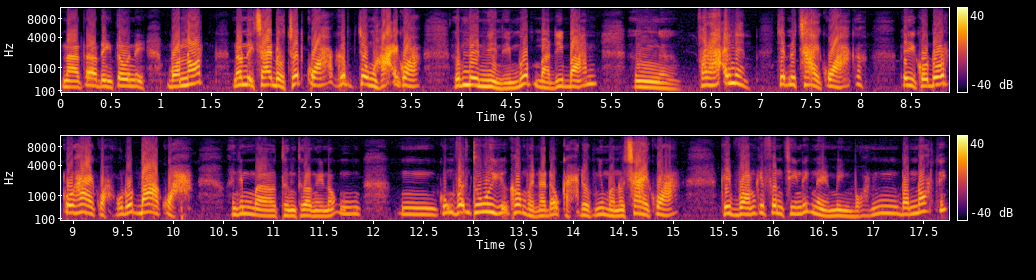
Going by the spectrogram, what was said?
Là gia đình tôi này bón nót nó lại sai đột xuất quá gấp trông hại quá gấp nên nhìn thì mướp mà đi bán ừ, phát hãi lên chứ nó sai quá cơ. Bây giờ có đốt có hai quả có đốt ba quả. Nhưng mà thường thường thì nó cũng, ừ, cũng vẫn thui chứ không phải là đâu cả được nhưng mà nó sai quá. Cái bón cái phân xinic này mình bón bón nót ấy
